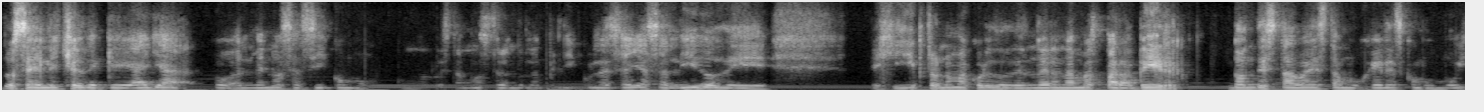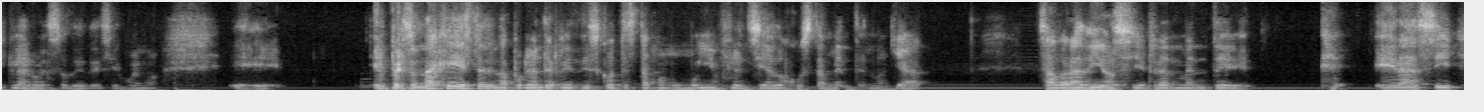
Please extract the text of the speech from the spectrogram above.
O, sea, el hecho de que haya, o al menos así como, como lo está mostrando la película, se haya salido de Egipto, no me acuerdo de dónde era, nada más para ver dónde estaba esta mujer, es como muy claro eso de decir, bueno, eh, el personaje este de Napoleón de Ridley Scott está como muy influenciado justamente, ¿no? Ya sabrá Dios si realmente era así,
